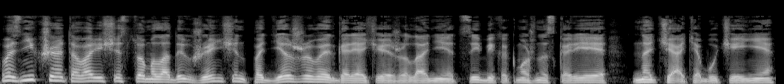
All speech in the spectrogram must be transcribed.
возникшее товарищество молодых женщин поддерживает горячее желание Циби как можно скорее начать обучение.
